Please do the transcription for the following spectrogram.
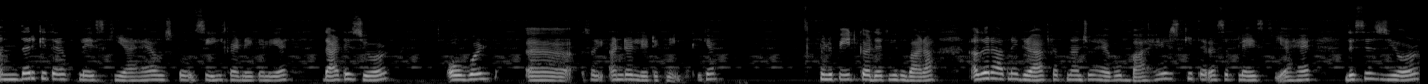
अंदर की तरफ़ प्लेस किया है उसको सील करने के लिए that is your over sorry underlay technique ठीक है? रिपीट कर देती हूँ दोबारा। अगर आपने ग्राफ्ट अपना जो है वो बाहर की तरफ़ से प्लेस किया है this is your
